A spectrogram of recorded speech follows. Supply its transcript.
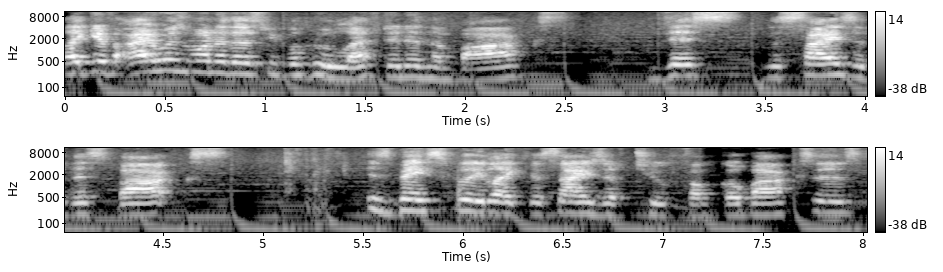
Like if I was one of those people who left it in the box, this the size of this box is basically like the size of two Funko boxes.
